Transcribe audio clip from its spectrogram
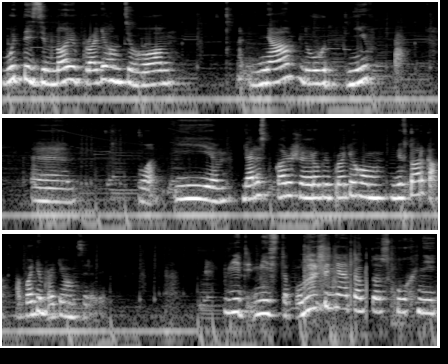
будьте зі мною протягом цього дня, двох днів. Е, от. І зараз покажу, що я роблю протягом вівторка, а потім протягом середи. Від місця положення, тобто з кухні,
